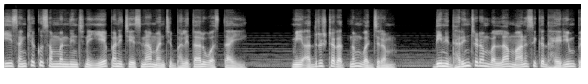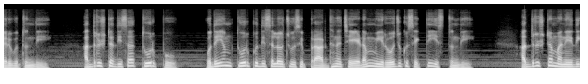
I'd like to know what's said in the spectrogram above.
ఈ సంఖ్యకు సంబంధించిన ఏ పని చేసినా మంచి ఫలితాలు వస్తాయి. మీ అదృష్టరత్నం వజ్రం. దీని ధరించడం వల్ల మానసిక ధైర్యం పెరుగుతుంది. అదృష్ట దిశ తూర్పు. ఉదయం తూర్పు దిశలో చూసి ప్రార్థన చేయడం మీ రోజుకు శక్తి ఇస్తుంది. అదృష్టం అనేది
